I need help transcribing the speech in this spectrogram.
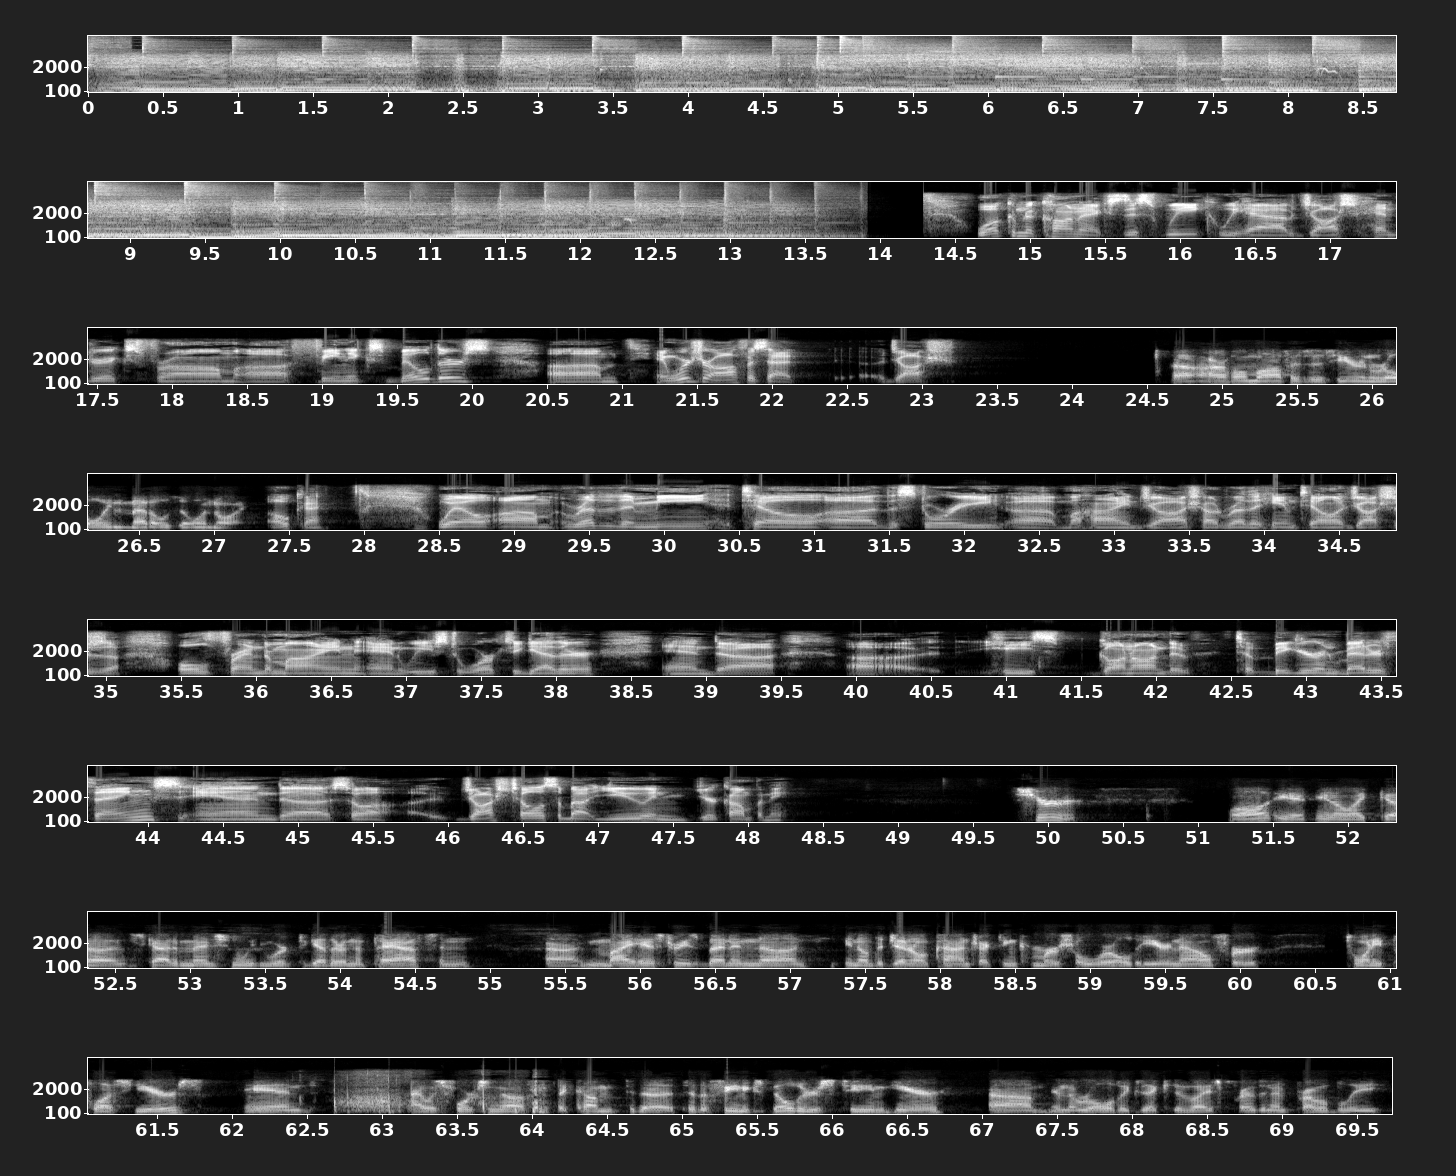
Welcome to Connex. This week we have Josh Hendricks from uh, Phoenix Builders. Um, and where's your office at, Josh? Uh, our home office is here in Rolling Meadows, Illinois. Okay. Well, um, rather than me tell uh, the story uh, behind Josh, I'd rather him tell. Josh is an old friend of mine, and we used to work together. And uh, uh, he's gone on to to bigger and better things. And uh, so, uh, Josh, tell us about you and your company. Sure. Well, it, you know, like uh, Scott had mentioned, we'd worked together in the past, and uh, my history has been in, uh, you know, the general contracting commercial world here now for 20 plus years. And I was fortunate enough to come to the to the Phoenix Builders team here um, in the role of executive vice president, probably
